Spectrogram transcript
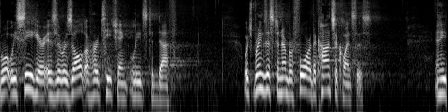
But what we see here is the result of her teaching leads to death. Which brings us to number four the consequences. And he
